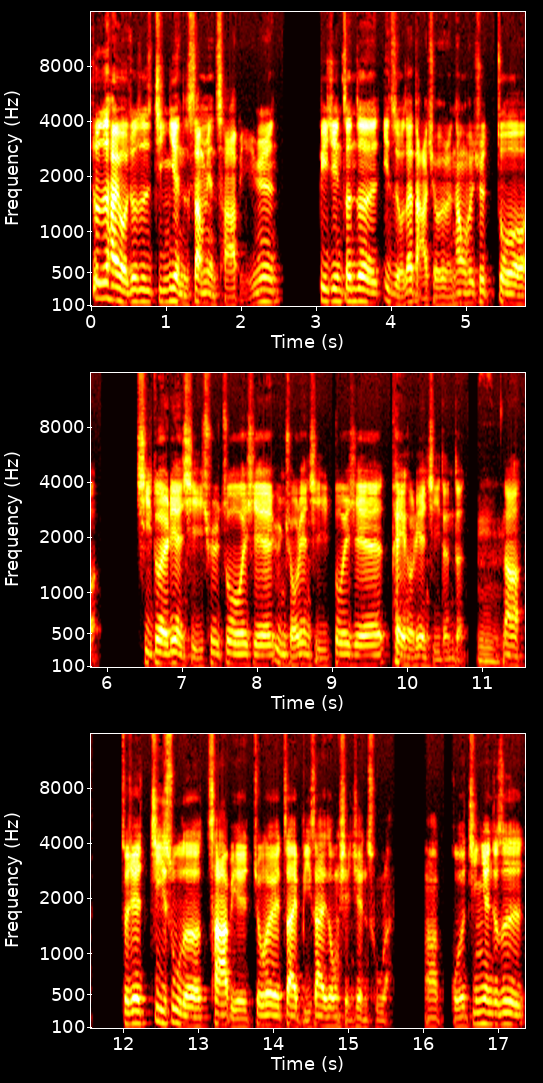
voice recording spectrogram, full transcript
就是还有就是经验的上面差别，因为毕竟真正一直有在打球的人，他们会去做系队练习，去做一些运球练习，做一些配合练习等等。嗯，那这些技术的差别就会在比赛中显现出来。啊，我的经验就是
